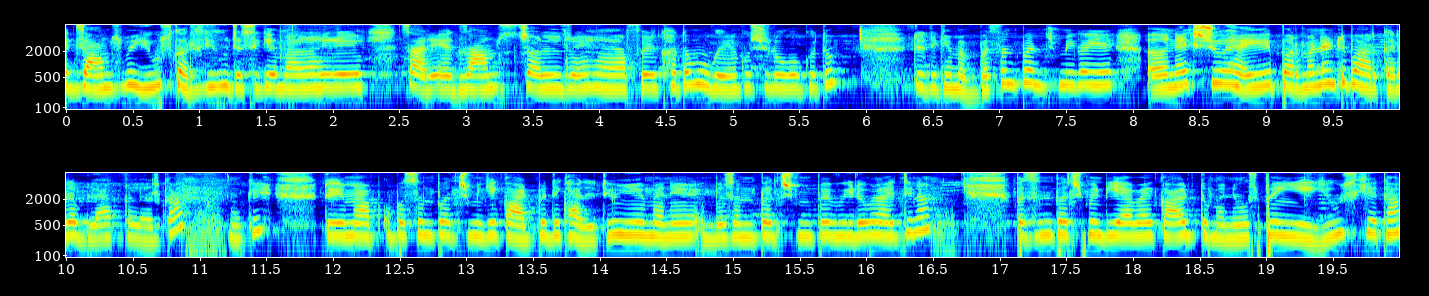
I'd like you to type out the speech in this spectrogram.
एग्ज़ाम्स में यूज़ कर रही हूँ जैसे कि मेरे सारे एग्ज़ाम्स चल रहे हैं या फिर ख़त्म हो गए हैं कुछ लोगों के तो। तो देखिए मैं बसंत पंचमी का ये नेक्स्ट जो है ये परमानेंट मार्कर है ब्लैक कलर का ओके तो ये मैं आपको बसंत पंचमी के कार्ड पर दिखा देती हूँ। ये मैंने बसंत पंचमी पर वीडियो बनाई थी ना बसंत पंचमी DIY कार्ड तो मैंने उस पर ये यूज़ किया था।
